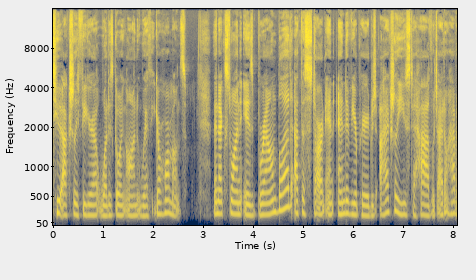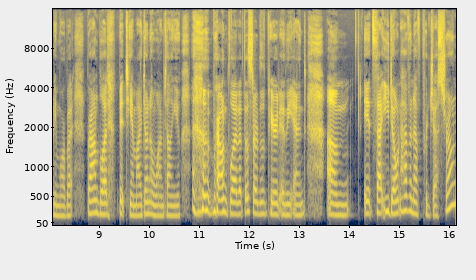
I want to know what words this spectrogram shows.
to actually figure out what is going on with your hormones. The next one is brown blood at the start and end of your period, which I actually used to have, which I don't have anymore, but brown blood, bit TMI, I don't know why I'm telling you, brown blood at the start of the period and the end. Um, it's that you don't have enough progesterone.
